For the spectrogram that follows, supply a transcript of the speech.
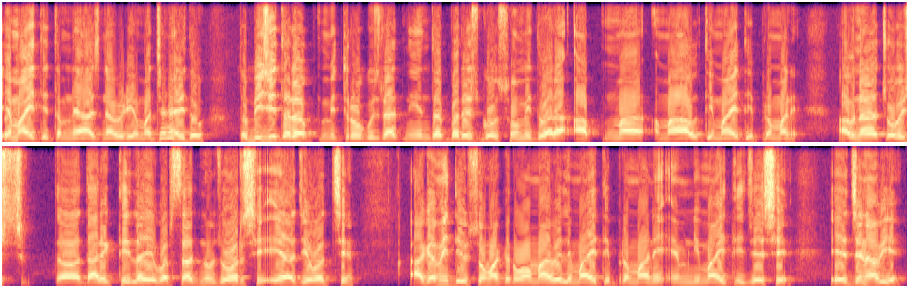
એ માહિતી તમને આજના વિડીયોમાં જણાવી દઉં. તો બીજી તરફ, મિત્રો, ગુજરાતની અંદર પરેશ ગોસ્વામી દ્વારા આપવામાં આવતી માહિતી પ્રમાણે આવનારા ચોવીસ તારીખથી લઈ વરસાદનું જોર છે એ હજી વધશે. આગામી દિવસોમાં કરવામાં આવેલી માહિતી પ્રમાણે એમની માહિતી જે છે એ જણાવીએ.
